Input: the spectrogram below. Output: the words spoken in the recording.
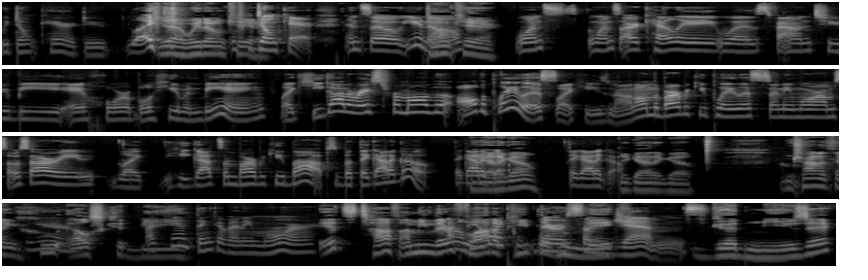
we don't care dude like yeah, we don't care. we don't care and so you know don't care. once once R. Kelly was found to be a horrible human being, like he got erased from all the all the playlists. Like he's not on the barbecue playlists anymore. I'm so sorry. Like he got some barbecue bops, but they gotta go. They gotta, they gotta go. go. They gotta go. They gotta go. I'm trying to think who Yeah. else could be. I can't think of any more. It's tough. I mean, there are a lot like of people there are who some make gems. good music,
